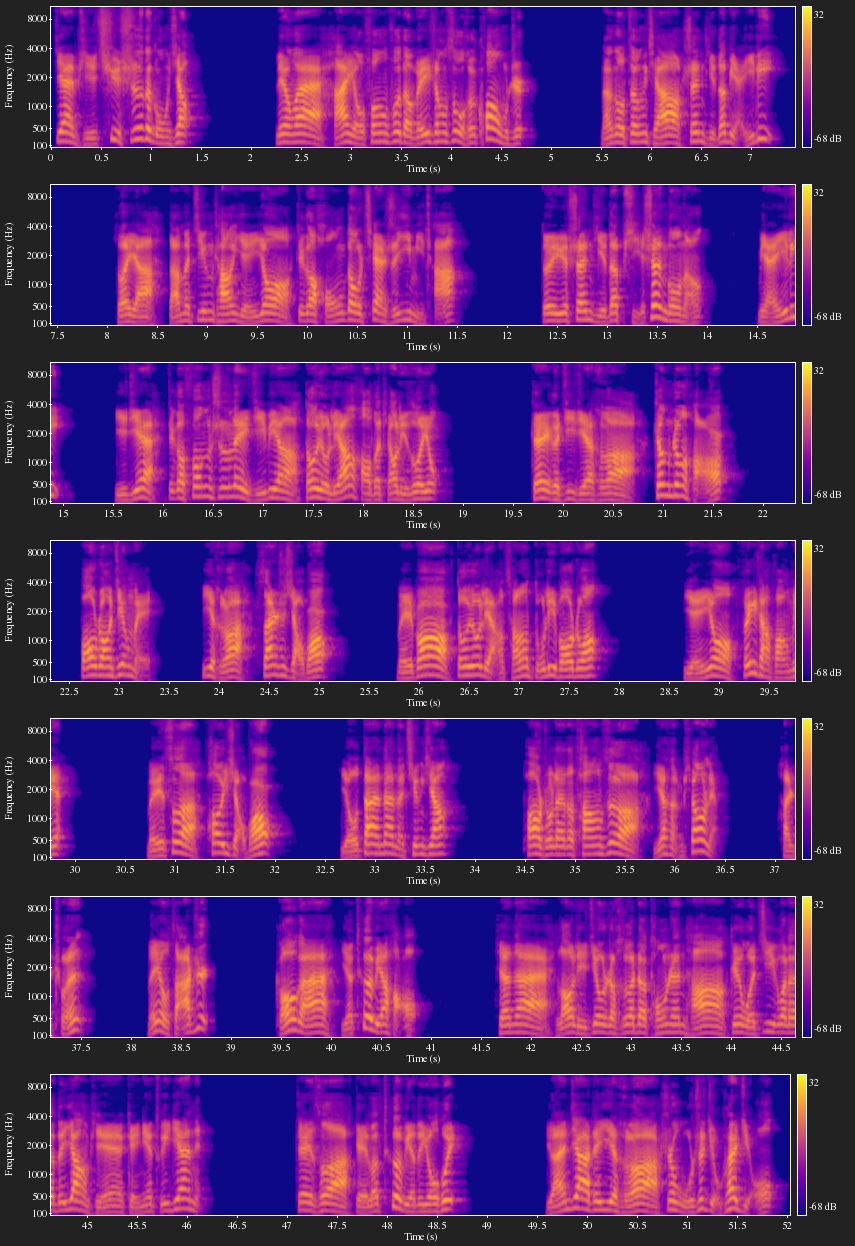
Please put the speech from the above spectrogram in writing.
健脾祛湿的功效。另外含有丰富的维生素和矿物质，能够增强身体的免疫力。所以啊，咱们经常饮用这个红豆芡实薏米茶，对于身体的脾肾功能、免疫力。以及这个风湿类疾病都有良好的调理作用，这个季节喝正正好。包装精美，一盒三十小包，每包都有两层独立包装，饮用非常方便。每次泡一小包，有淡淡的清香，泡出来的汤色也很漂亮，很纯，没有杂质，口感也特别好。现在老李就是喝着同仁堂给我寄过来的样品给您推荐的，这次给了特别的优惠，原价这一盒是五十九块九，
